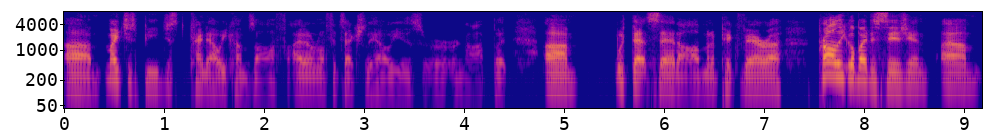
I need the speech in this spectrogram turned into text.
um, might just be just kind of how he comes off. I don't know if it's actually how he is or, or not. But um, with that said, I'm going to pick Vera. Probably go by decision. Um,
